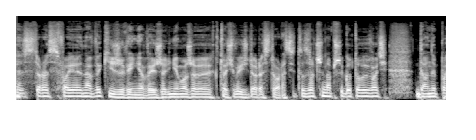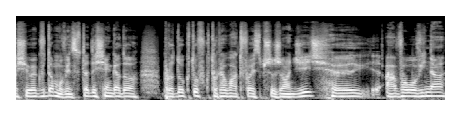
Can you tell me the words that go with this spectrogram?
swoje nawyki żywieniowe. Jeżeli nie może ktoś wyjść do restauracji, to zaczyna przygotowywać dany posiłek w domu, więc wtedy sięga do produktów, które łatwo jest przyrządzić, e, a wołowina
